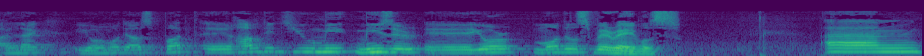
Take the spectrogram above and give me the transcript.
I like your models, but uh, how did you me- measure uh, your models variables? Um,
